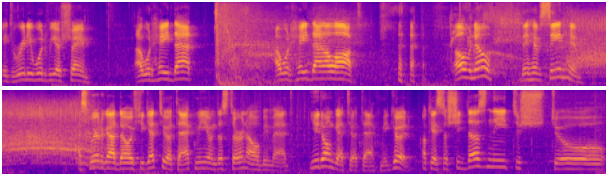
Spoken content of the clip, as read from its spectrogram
It really would be a shame. I would hate that. I would hate that a lot. oh no, they have seen him. I swear to God though, if you get to attack me on this turn, I will be mad. You don't get to attack me. Good. Okay, so she does need to to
